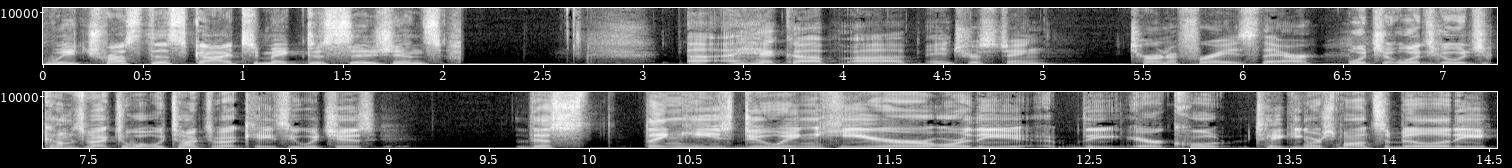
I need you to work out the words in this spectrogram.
we trust this guy to make decisions. Uh, a hiccup, uh, interesting turn of phrase there. Which, which which comes back to what we talked about, Casey, which is this thing he's doing here, or the the air quote taking responsibility.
